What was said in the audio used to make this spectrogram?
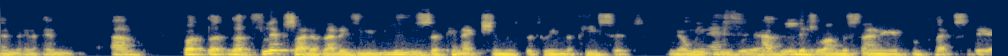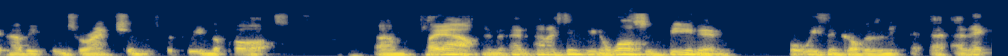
And, and, and um, but, but the flip side of that is you lose the connections between the pieces. You know, we, yes. we have little understanding of complexity and how the interactions between the parts um, play out. And, and, and I think, you know, whilst we've been in what we think of as an, an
